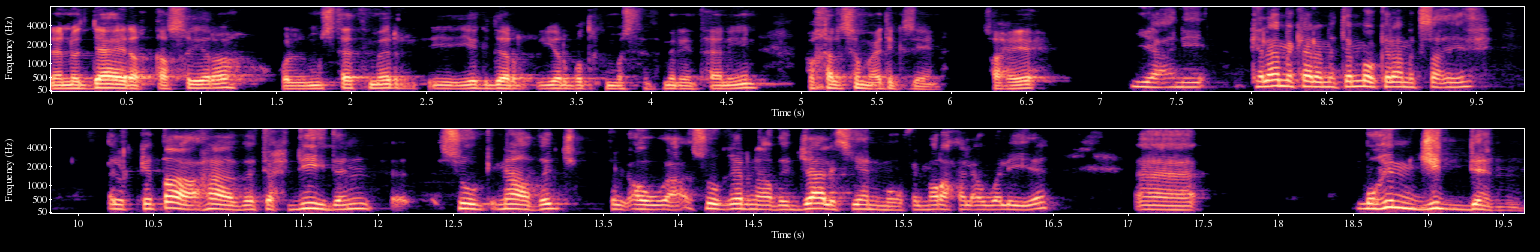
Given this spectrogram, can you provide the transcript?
لأنه الدائرة قصيرة والمستثمر يقدر يربطك بمستثمرين ثانيين فخل سمعتك زينة، صحيح؟ يعني كلامك على متمه وكلامك صحيح. القطاع هذا تحديدا سوق ناضج أو سوق غير ناضج جالس ينمو في المراحل الأولية آه، مهم جدا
